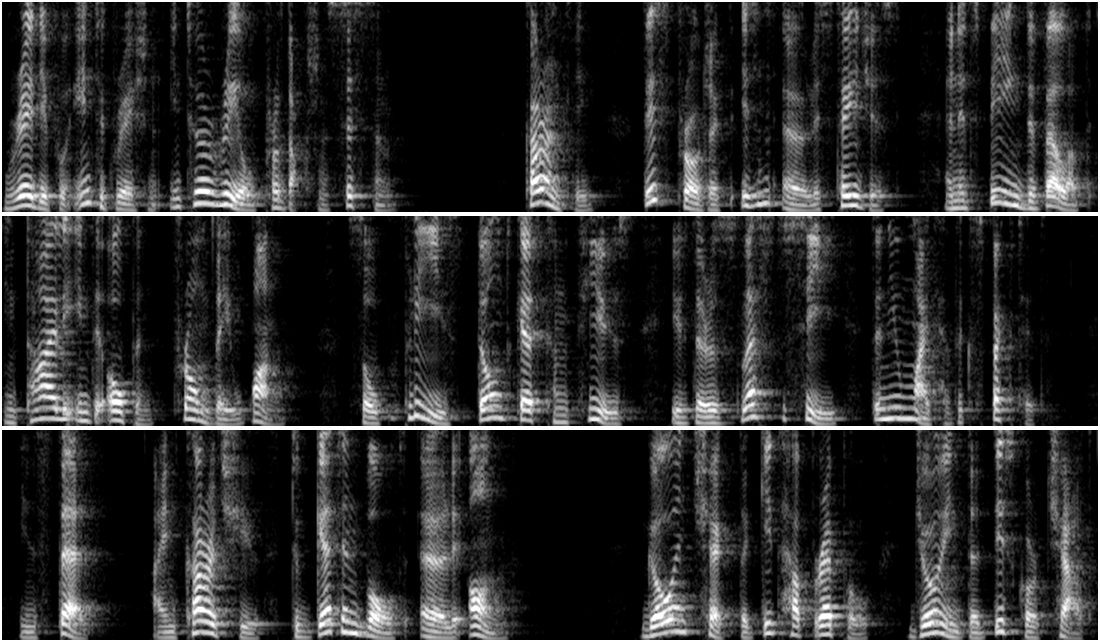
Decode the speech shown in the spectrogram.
ready for integration into a real production system. Currently, This project is in early stages and it's being developed entirely in the open from day one. So please don't get confused if there is less to see than you might have expected. Instead, I encourage you to get involved early on. Go and check the GitHub repo, join the Discord chat,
